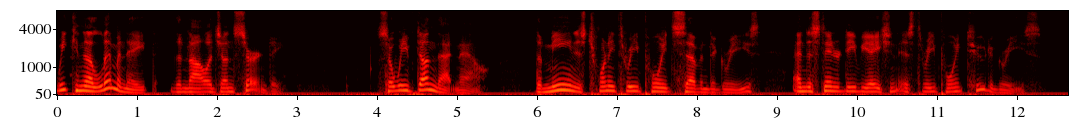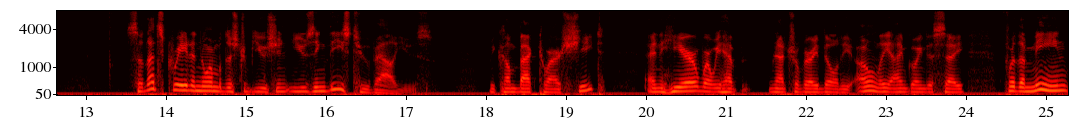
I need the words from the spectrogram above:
we can eliminate the knowledge uncertainty. So we've done that now. The mean is 23.7 degrees and the standard deviation is 3.2 degrees. So let's create a normal distribution using these two values. We come back to our sheet and here where we have natural variability only I'm going to say for the mean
